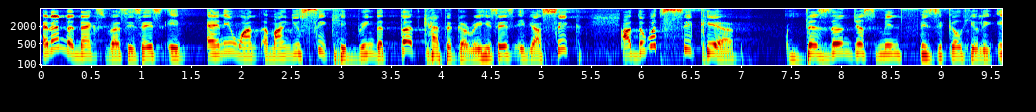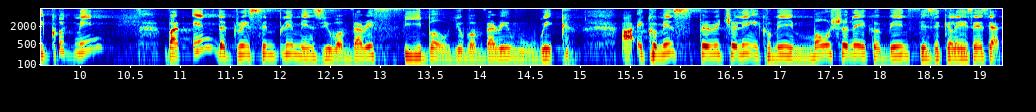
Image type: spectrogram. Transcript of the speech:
And then the next verse, he says, if anyone among you sick, he bring the third category. He says, if you are sick, uh, the word sick here doesn't just mean physical healing. It could mean but in the Greek simply means you were very feeble, you were very weak. Uh, it could mean spiritually, it could mean emotionally, it could mean physically. He says that.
